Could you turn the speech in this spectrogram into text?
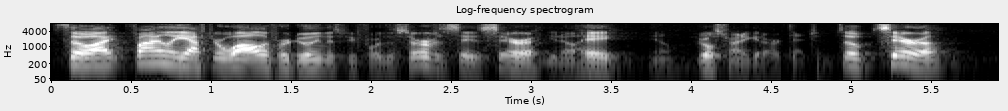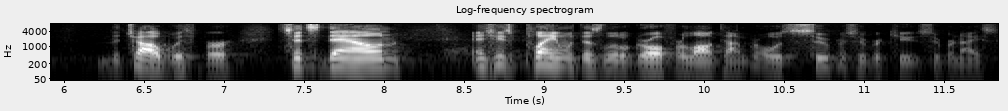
so I finally, after a while of her doing this before the service, say to Sarah, you know, hey, you know, girl's trying to get our attention. So Sarah, the child whisperer, sits down and she's playing with this little girl for a long time. Girl was super, super cute, super nice.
